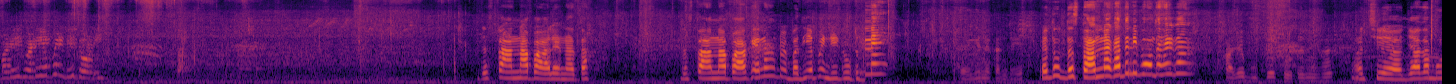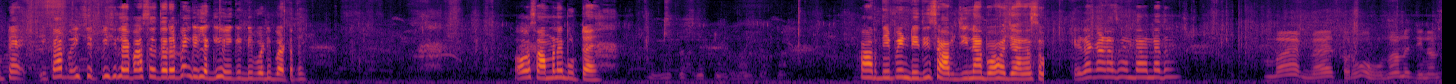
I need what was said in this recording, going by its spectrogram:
ਬੜੀ ਬੜੀ ਭਿੰਡੀ ਤੋੜੀ। ਦਸਤਾਨਾ ਪਾ ਲੈਣਾ ਤਾਂ। ਦਸਤਾਨਾ ਪਾ ਕੇ ਨਾ ਵਧੀਆ ਭਿੰਡੀ ਟੁੱਟਦੇ। ਨੇ ਹੈਗੇ ਨੇ ਕੰਡੇ। ਫੇ ਤੂੰ ਦਸਤਾਨਾ ਕਦ ਨਹੀਂ ਪਾਉਂਦਾ ਹੈਗਾ? ਹਾਜੇ ਬੂਟੇ ਛੋਟੇ ਨੇ ਹੈ ਅੱਛਾ ਜ਼ਿਆਦਾ ਬੂਟੇ ਇਕਾ ਪਿਛੇ ਪਿਛਲੇ ਪਾਸੇ ਤੇਰੇ ਭਿੰਡੀ ਲੱਗੀ ਹੋਈ ਕਿੱਡੀ ਬੜੀ ਬੱਟ ਤੇ। ਉਹ ਸਾਹਮਣੇ ਬੂਟਾ ਹੈ। ਇਹ ਤਾਂ ਹਜੇ ਤੋੜਨਾ ਹੀ ਘਰ ਦੀ ਭਿੰਡੀ ਦੀ ਸਬਜ਼ੀ ਨਾਲ ਬਹੁਤ ਜ਼ਿਆਦਾ ਸਵਾਦ ਕਿਹੜਾ ਗਾਣਾ ਸੁਣਦਾ ਹੁੰਦਾ ਤੂੰ? ਮੈਂ ਮੈਂ ਕਰੋ ਉਹਨਾਂ ਨੇ ਜਿਨ੍ਹਾਂ ਨੇ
